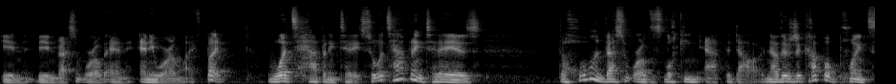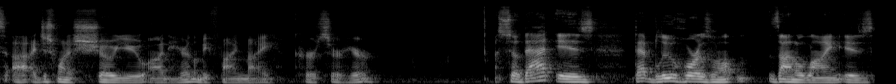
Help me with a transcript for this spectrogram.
in the investment world and anywhere in life. But what's happening today? So what's happening today is the whole investment world is looking at the dollar. Now there's a couple points uh, I just want to show you on here. Let me find my cursor here. So that is that blue horizontal line is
